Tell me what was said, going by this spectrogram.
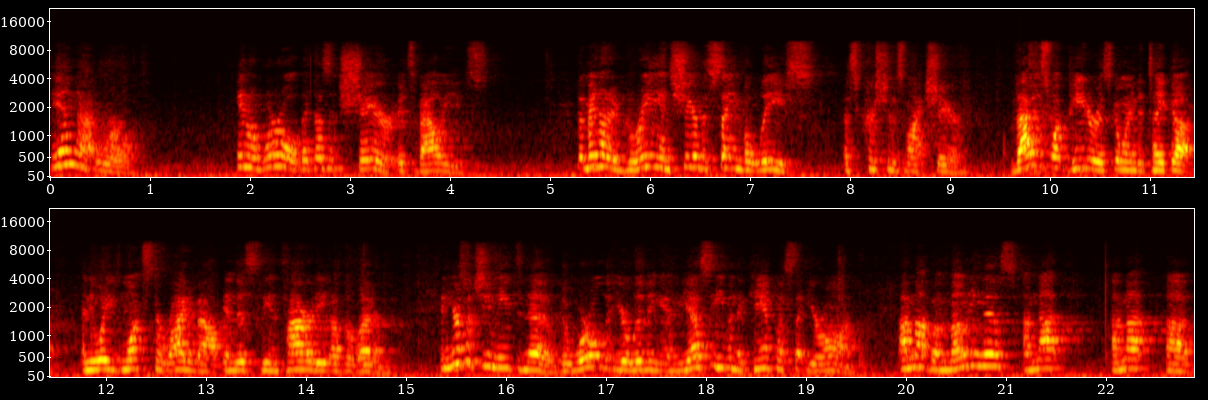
in that world, in a world that doesn't share its values, that may not agree and share the same beliefs as Christians might share? That is what Peter is going to take up and what he wants to write about in this the entirety of the letter. And here's what you need to know the world that you're living in, yes, even the campus that you're on. I'm not bemoaning this. I'm not, I'm not, uh,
